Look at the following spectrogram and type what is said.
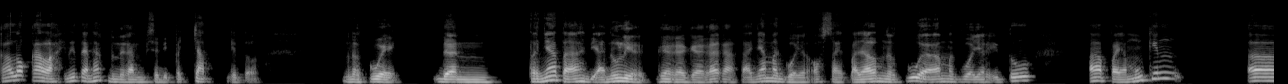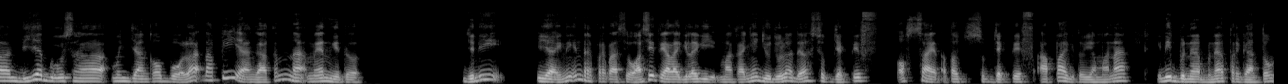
kalau kalah ini Ten Hag beneran bisa dipecat gitu. Menurut gue. Dan ternyata dianulir gara-gara katanya Maguire offside. Padahal menurut gue Maguire itu apa ya mungkin uh, dia berusaha menjangkau bola tapi ya nggak kena men gitu. Jadi Iya, ini interpretasi wasit ya lagi-lagi. Makanya judulnya adalah subjektif offside atau subjektif apa gitu. Yang mana ini benar-benar tergantung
